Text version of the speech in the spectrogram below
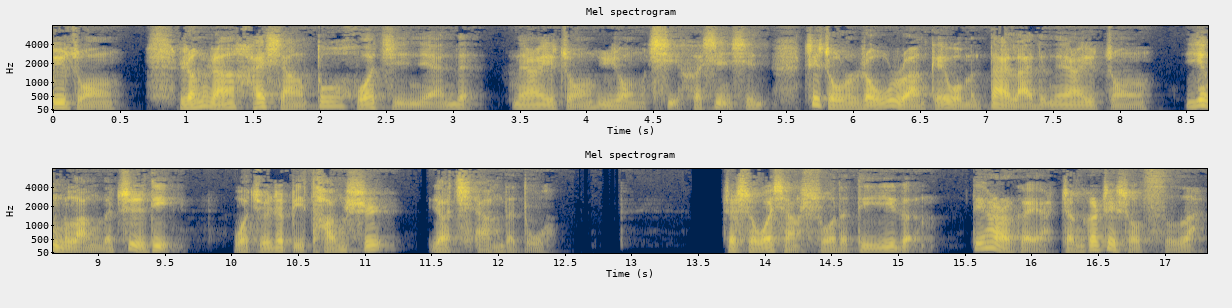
一种仍然还想多活几年的那样一种勇气和信心。这种柔软给我们带来的那样一种硬朗的质地，我觉着比唐诗要强得多。这是我想说的第一个。第二个呀，整个这首词啊，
